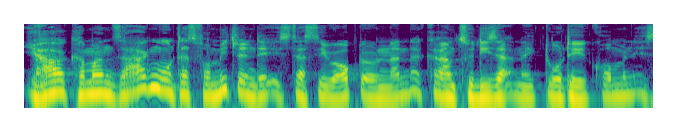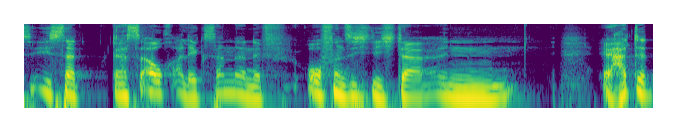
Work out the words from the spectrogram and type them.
Ja, kann man sagen. Und das Vermittelnde ist, dass sie überhaupt aufeinander kam, zu dieser Anekdote gekommen ist, ist, dass auch Alexander offensichtlich da ein er hatte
